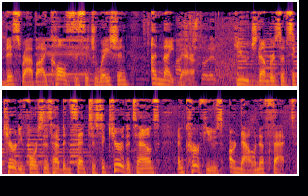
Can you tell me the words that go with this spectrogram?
This rabbi calls the situation a nightmare. Huge numbers of security forces have been sent to secure the towns, and curfews are now in effect.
